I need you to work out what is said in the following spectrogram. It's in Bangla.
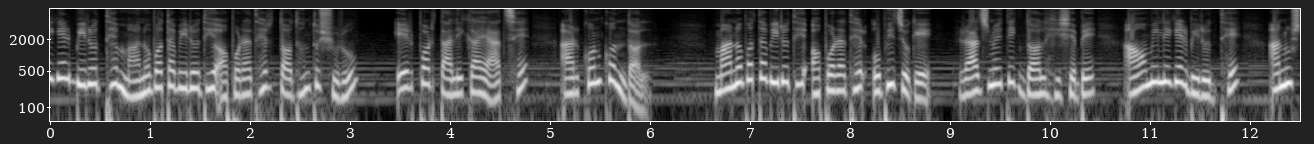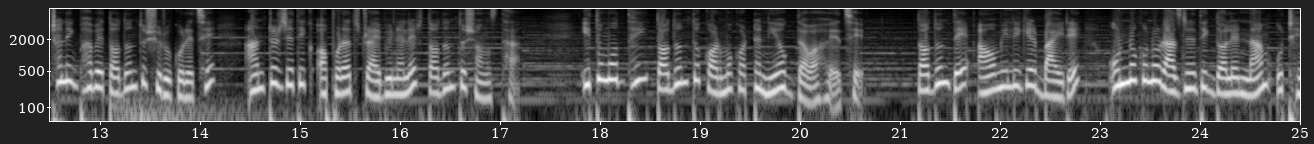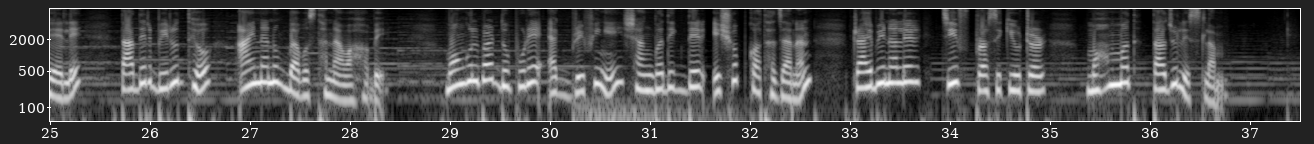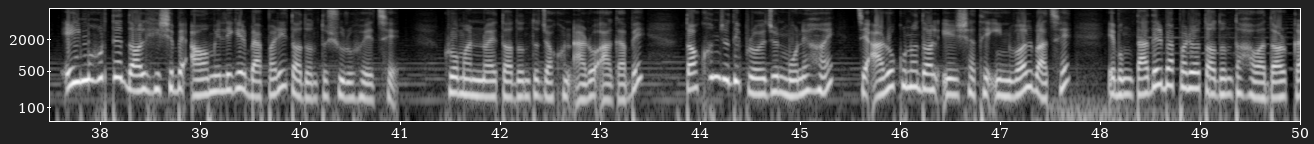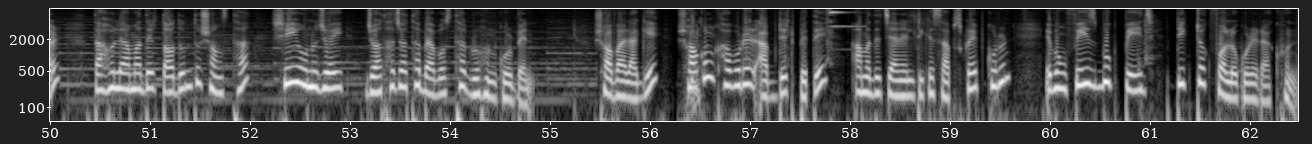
লীগের বিরুদ্ধে মানবতা বিরোধী অপরাধের তদন্ত শুরু, এরপর তালিকায় আছে আর কোন কোন দল। মানবতা বিরোধী অপরাধের অভিযোগে রাজনৈতিক দল হিসেবে আওয়ামী লীগের বিরুদ্ধে আনুষ্ঠানিকভাবে তদন্ত শুরু করেছে আন্তর্জাতিক অপরাধ ট্রাইব্যুনালের তদন্ত সংস্থা। ইতিমধ্যেই তদন্ত কর্মকর্তা নিয়োগ দেওয়া হয়েছে। তদন্তে আওয়ামী লীগের বাইরে অন্য কোনো রাজনৈতিক দলের নাম উঠে এলে তাদের বিরুদ্ধেও আইনানুগ ব্যবস্থা নেওয়া হবে। মঙ্গলবার দুপুরে এক ব্রিফিংয়ে সাংবাদিকদের এসব কথা জানান ট্রাইব্যুনালের চিফ প্রসিকিউটর মোহাম্মদ তাজুল ইসলাম। এই মুহূর্তে দল হিসেবে আওয়ামী লীগের ব্যাপারেই তদন্ত শুরু হয়েছে। ক্রমান্বয়ে তদন্ত যখন আরও আগাবে, তখন যদি প্রয়োজন মনে হয় যে আরও কোনো দল এর সাথে ইনভলভ আছে এবং তাদের ব্যাপারেও তদন্ত হওয়া দরকার, তাহলে আমাদের তদন্ত সংস্থা সেই অনুযায়ী যথাযথ ব্যবস্থা গ্রহণ করবেন। সবার আগে সকল খবরের আপডেট পেতে আমাদের চ্যানেলটিকে সাবস্ক্রাইব করুন এবং ফেসবুক পেজ টিকটক ফলো করে রাখুন।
